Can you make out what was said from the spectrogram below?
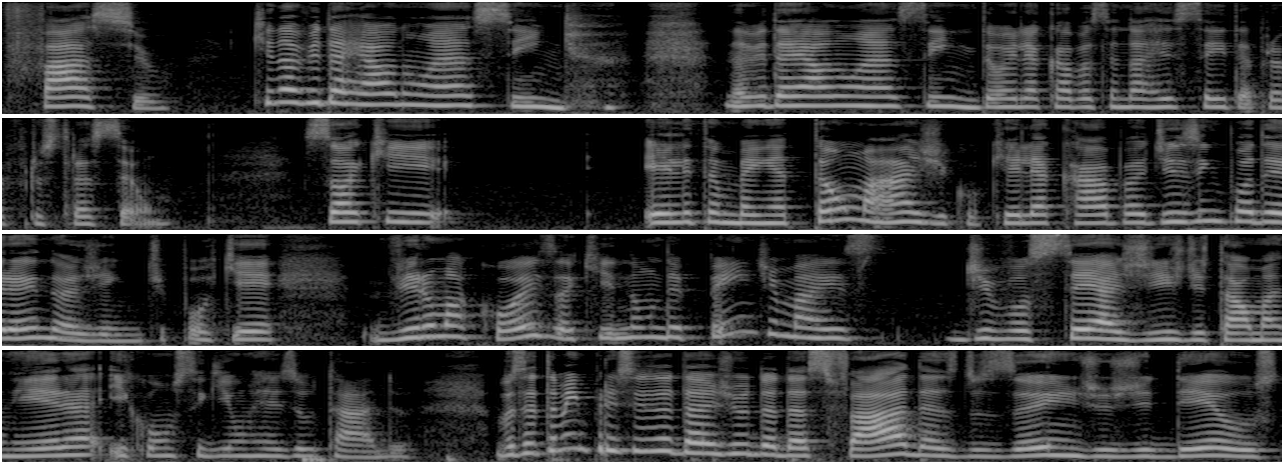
fácil que na vida real não é assim. na vida real não é assim, então ele acaba sendo a receita para frustração. Só que ele também é tão mágico que ele acaba desempoderando a gente, porque vira uma coisa que não depende mais de você agir de tal maneira e conseguir um resultado. Você também precisa da ajuda das fadas, dos anjos, de Deus,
